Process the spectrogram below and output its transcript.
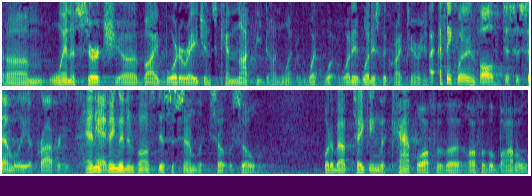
um, when a search uh, by border agents cannot be done? What, what, what, what, is, what is the criterion? I think when it involves disassembly of property. Anything and that involves disassembly. So, so, what about taking the cap off of a, off of a bottle?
